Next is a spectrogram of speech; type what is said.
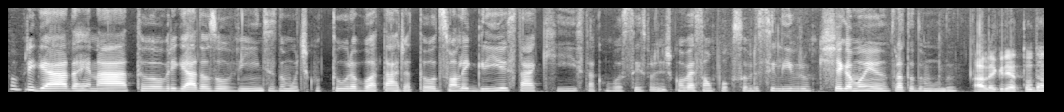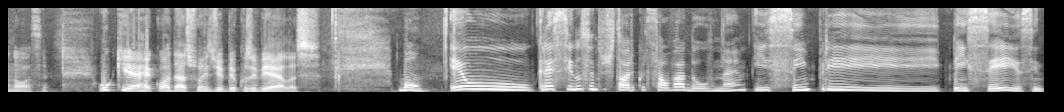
Obrigada, Renato. Obrigada aos ouvintes do Multicultura. Boa tarde a todos. Uma alegria estar aqui, estar com vocês para a gente conversar um pouco sobre esse livro que chega amanhã para todo mundo. A alegria é toda nossa. O que é Recordações de Becos e Vielas? Bom, eu cresci no Centro Histórico de Salvador, né? E sempre pensei, assim,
